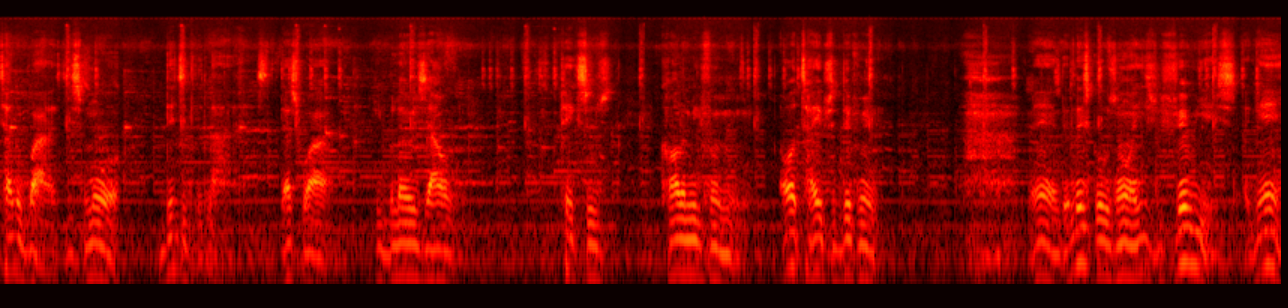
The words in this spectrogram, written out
televised; it's more digitalized. That's why he blurs out pixels, calling me from all types of different Man, the list goes on. He's furious again.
